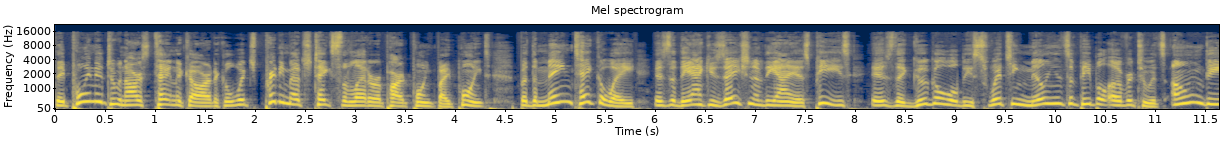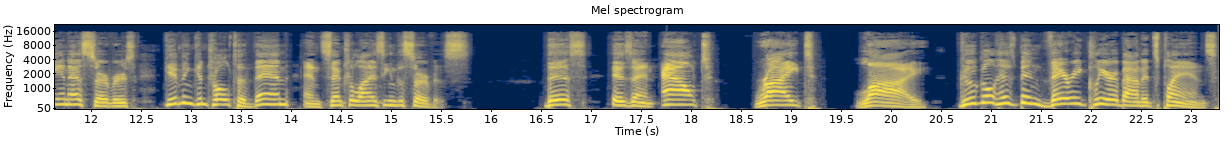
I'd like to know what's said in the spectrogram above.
They pointed to an Ars Technica article which pretty much takes the letter apart point by point, but the main takeaway is that the accusation of the ISPs is that Google will be switching millions of people over to its own DNS servers, giving control to them and centralizing the service. This is an outright lie. Google has been very clear about its plans.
